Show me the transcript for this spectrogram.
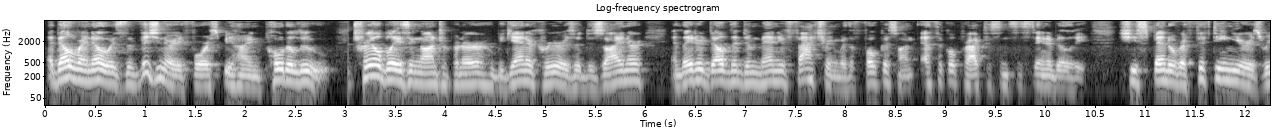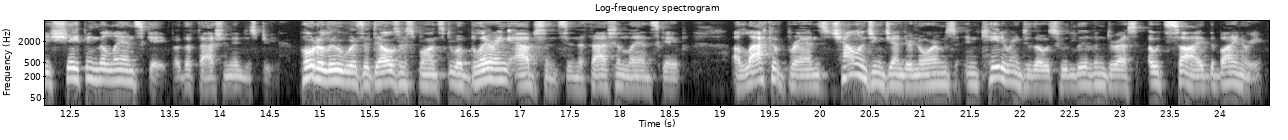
Adelle Renaud is the visionary force behind Peau De Loup, a trailblazing entrepreneur who began her career as a designer and later delved into manufacturing with a focus on ethical practice and sustainability. She spent over 15 years reshaping the landscape of the fashion industry. Peau De Loup was Adelle's response to a blaring absence in the fashion landscape, a lack of brands challenging gender norms and catering to those who live and dress outside the binary.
